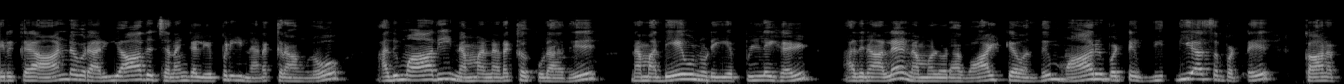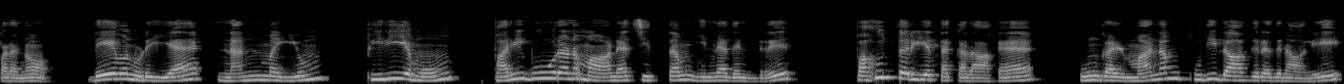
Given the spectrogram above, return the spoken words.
இருக்க ஆண்டவர் அறியாத ஜனங்கள் எப்படி நடக்கிறாங்களோ அது மாதிரி நம்ம நடக்கக்கூடாது. நம்ம தேவனுடைய பிள்ளைகள் அதனால நம்மளோட வாழ்க்கை வந்து மாறுபட்டு வித்தியாசப்பட்டு காணப்படணும். தேவனுடைய நன்மையும் பிரியமும் பரிபூரணமான சித்தம் இன்னதென்று பகுத்தறியத்தக்கதாக உங்கள் மனம் புதிதாகிறதுனாலே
